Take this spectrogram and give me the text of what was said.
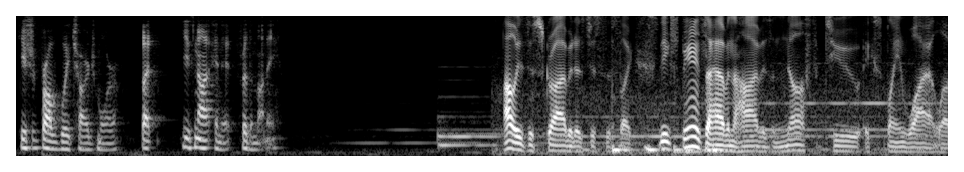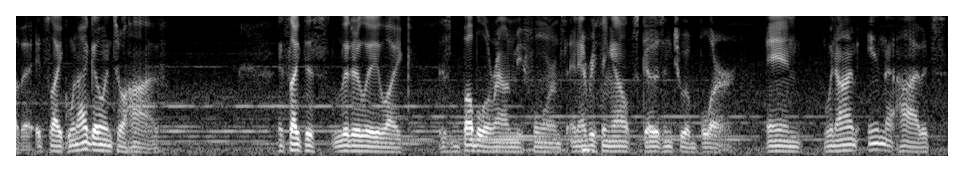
He should probably charge more, but he's not in it for the money. I always describe it as just this like the experience I have in the hive is enough to explain why I love it. It's like when I go into a hive, it's like this literally like this bubble around me forms and everything else goes into a blur. And when I'm in that hive, it's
